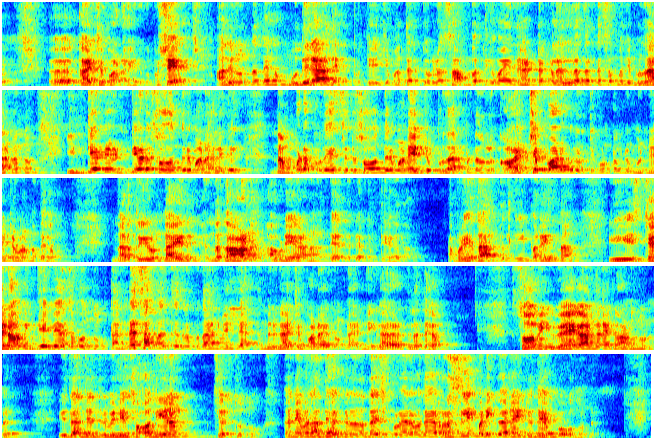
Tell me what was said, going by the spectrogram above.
കാഴ്ചപ്പാടായിരുന്നു. പക്ഷേ അതിനൊന്നും അദ്ദേഹം മുതിരാതെ പ്രത്യേകിച്ചും അത്തരത്തിലുള്ള സാമ്പത്തികമായ നേട്ടങ്ങളല്ല തന്നെ സംബന്ധിച്ച് പ്രധാനമെന്നും ഇന്ത്യയുടെ ഇന്ത്യയുടെ സ്വാതന്ത്ര്യമാണ് അല്ലെങ്കിൽ നമ്മുടെ പ്രദേശത്തിന്റെ സ്വാതന്ത്ര്യമാണ് ഏറ്റവും പ്രധാനപ്പെട്ടതെന്നുള്ള കാഴ്ചപ്പാട് പുലർത്തിക്കൊണ്ടുള്ളൊരു മുന്നേറ്റമാണ് അദ്ദേഹം നടത്തുകയുണ്ടായത് എന്നതാണ് അവിടെയാണ് അദ്ദേഹത്തിന്റെ പ്രത്യേകത. അപ്പോൾ യഥാർത്ഥത്തിൽ ഈ പറയുന്ന ഈ സ്റ്റെനോ വിദ്യാഭ്യാസം ഒന്നും തന്നെ സംബന്ധിച്ചത്ര പ്രധാനമില്ല എന്നൊരു കാഴ്ചപ്പാടായിരുന്നു ഉണ്ടായിരുന്നത്. ഈ കാലഘട്ടത്തിൽ അദ്ദേഹം സ്വാമി വിവേകാനന്ദനെ കാണുന്നുണ്ട്. ഇത് അദ്ദേഹത്തിന് വലിയ സ്വാധീനം ചെലുത്തുന്നു. തന്നെയുമല്ല അദ്ദേഹത്തിന്റെ നിർദ്ദേശപ്രകാരം അദ്ദേഹം റെസ്ലിംഗ് പഠിക്കുവാനായിട്ട് അദ്ദേഹം പോകുന്നുണ്ട്.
